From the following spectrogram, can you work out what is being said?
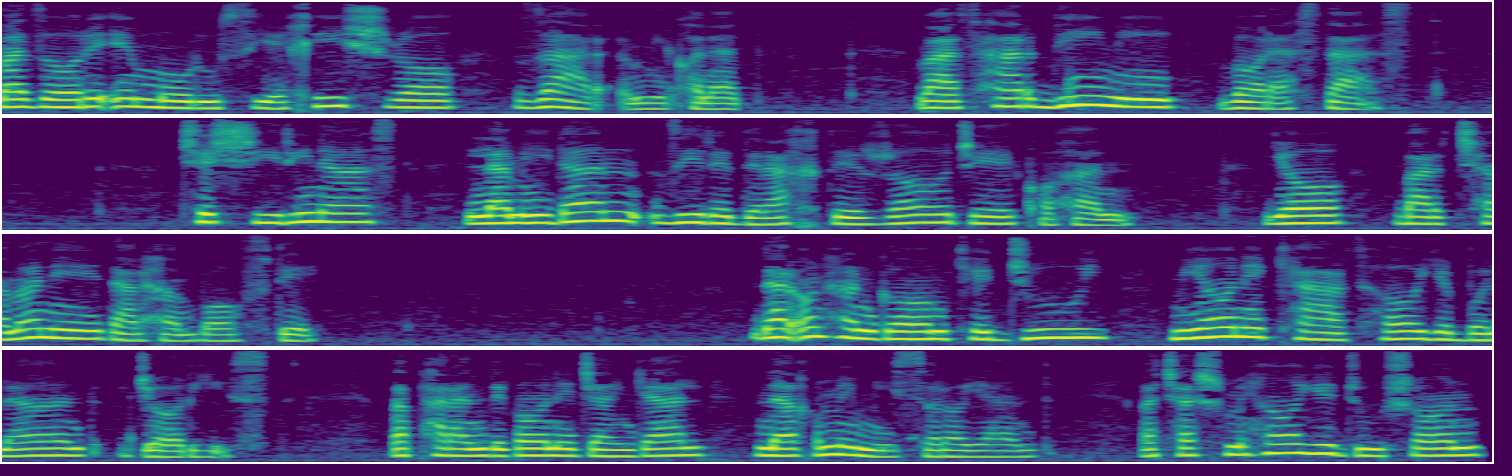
مزارع موروسی خیش را زرع می کند و از هر دینی وارسته است. چه شیرین است لمیدن زیر درخت راج کهن یا بر چمن در هم بافته در آن هنگام که جوی میان کردهای بلند جاری است و پرندگان جنگل نغمه می سرایند و چشمه های جوشان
